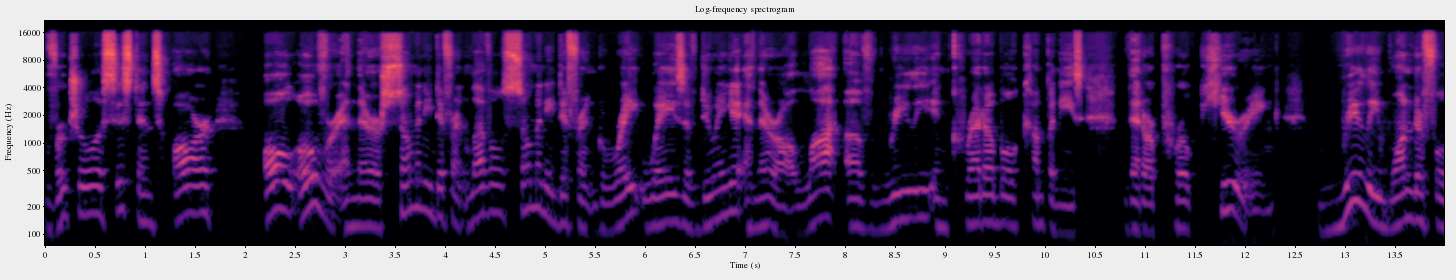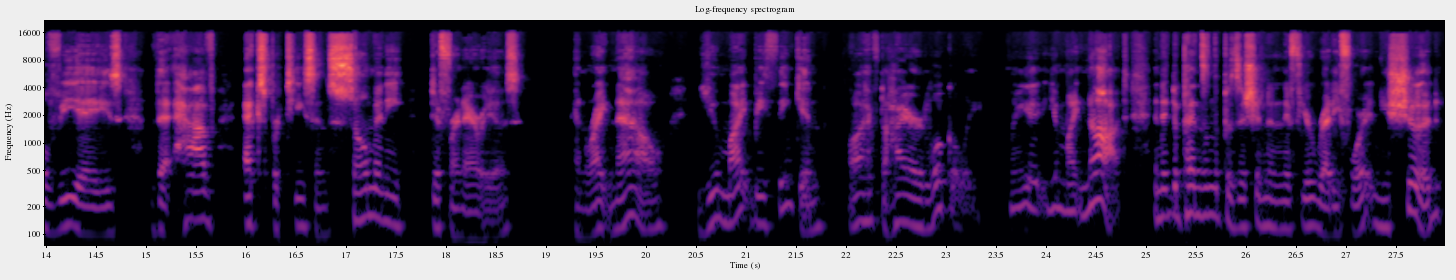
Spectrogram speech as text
Virtual assistants are all over and there are so many different levels so many different great ways of doing it and there are a lot of really incredible companies that are procuring really wonderful VAs that have expertise in so many different areas. And right now, you might be thinking, well, I have to hire locally. Well, you, you might not. And it depends on the position and if you're ready for it. And you should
